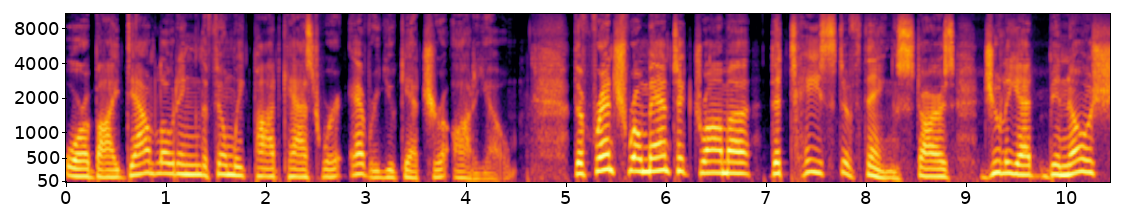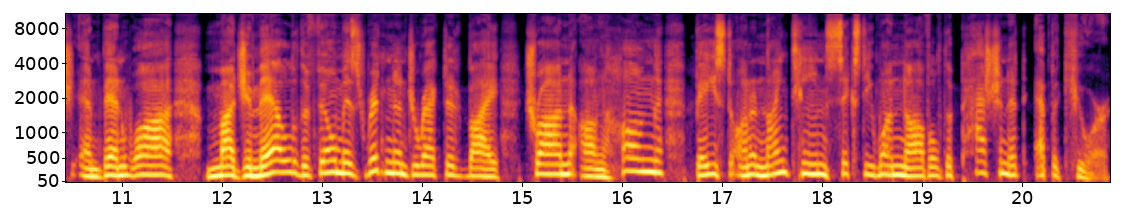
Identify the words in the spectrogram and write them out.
or by downloading the Film Week podcast wherever you get your audio. The French romantic drama The Taste of Things stars Juliette Binoche and Benoit Magimel. The film is written and directed by Tran Anh Hung, based on a 1961 novel, The Passionate Epicure.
